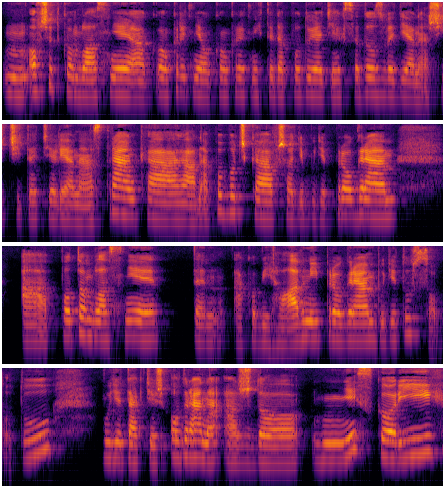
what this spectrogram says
Mm, o všetkom vlastne a konkrétne o konkrétnych teda podujatiach sa dozvedia naši čitatelia na stránkach a na pobočkách, všade bude program a potom vlastne ten akoby hlavný program bude tú sobotu bude taktiež od rána až do neskorých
